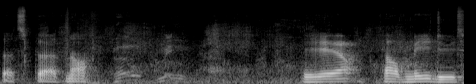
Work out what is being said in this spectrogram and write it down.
That's bad now. Yeah, help me, dude.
